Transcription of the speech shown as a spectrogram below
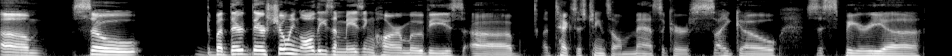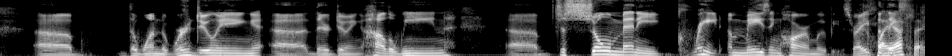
Um. So, but they're they're showing all these amazing horror movies. Uh, Texas Chainsaw Massacre, Psycho, Suspiria. Uh, the one that we're doing. Uh, they're doing Halloween. Uh, just so many great, amazing horror movies, right? But they,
